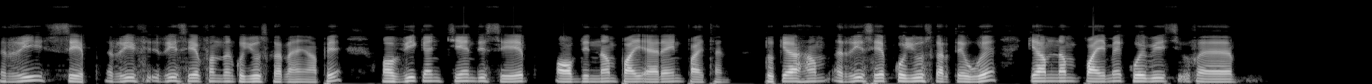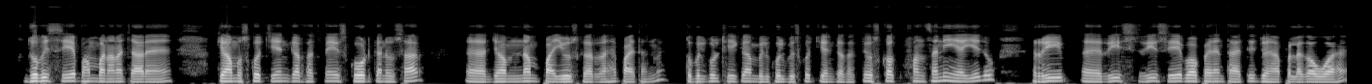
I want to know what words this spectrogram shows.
रीसेप रीसेप फ़ंक्शन को यूज़ कर रहे हैं यहाँ पे, और we can change the shape of the NumPy array in Python तो क्या हम रीसेप को यूज़ करते हुए, क्या हम नम पाई में कोई भी जो भी शेप हम बनाना चाह रहे हैं, क्या हम उसको चेंज कर सकते हैं इस कोड के अनुसार जब हम नम पाई यूज़ कर रहे हैं पाइथन में? तो बिल्कुल ठीक है, हम बिल्कुल भी इसको चेंज कर सकते हैं। उसका फ़ंक्शन ही है ये जो री री री सेव और पैरेंथाइटिस जो यहाँ पर लगा हुआ है,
